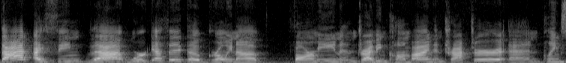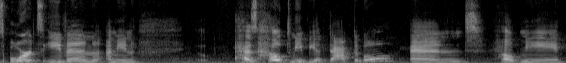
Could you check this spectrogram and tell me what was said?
that, I think that work ethic of growing up farming and driving combine and tractor and playing sports, even, I mean, has helped me be adaptable and helped me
